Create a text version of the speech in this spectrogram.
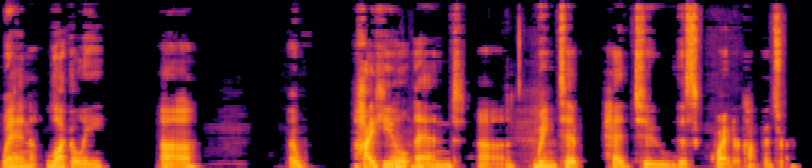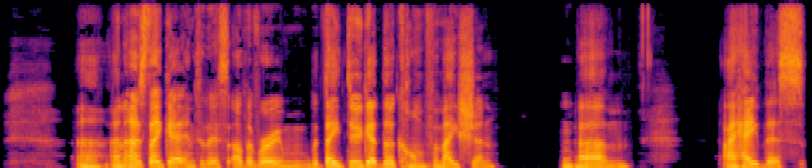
When luckily, uh, High Heel Mhm. and uh, Wingtip head to this quieter conference room. Uh, and as they get into this other room, they do get the confirmation. Mhm. Um, I hate this,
